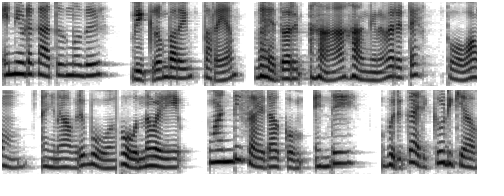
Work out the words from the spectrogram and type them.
എന്നെ ഇവിടെ കാത്തു നിന്നത് വിക്രം പറയും പറയാം. വേദ പറയും ആ അങ്ങനെ വരട്ടെ. പോവാം. അങ്ങനെ അവർ പോവാം. പോകുന്ന വഴി വണ്ടി സൈഡാക്കും എന്തേ? ഒരു കരിക്ക് കുടിക്കാം.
